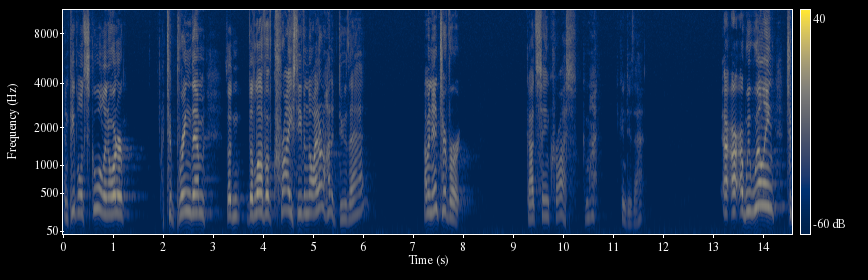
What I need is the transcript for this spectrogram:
and people at school in order to bring them the, the love of Christ, even though I don't know how to do that? I'm an introvert. God's saying, Cross, come on, can do that. Are, are, we willing to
